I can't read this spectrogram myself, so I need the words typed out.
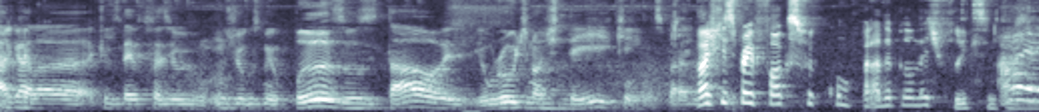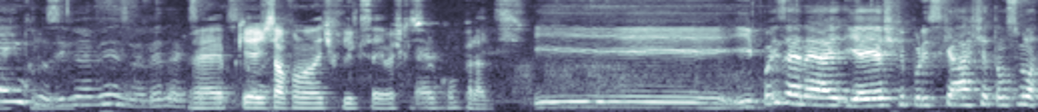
Aquela que eles devem fazer uns jogos meio puzzles e tal, e o Road Not Taken, umas paradas. Eu acho que assim. Spray Fox foi comprada pela Netflix. Ah, é, inclusive, é mesmo, é verdade. É, porque a gente tava falando da Netflix aí, eu acho que eles É. foram comprados. E, e pois é, né? E aí acho que por isso que a arte é tão similar.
